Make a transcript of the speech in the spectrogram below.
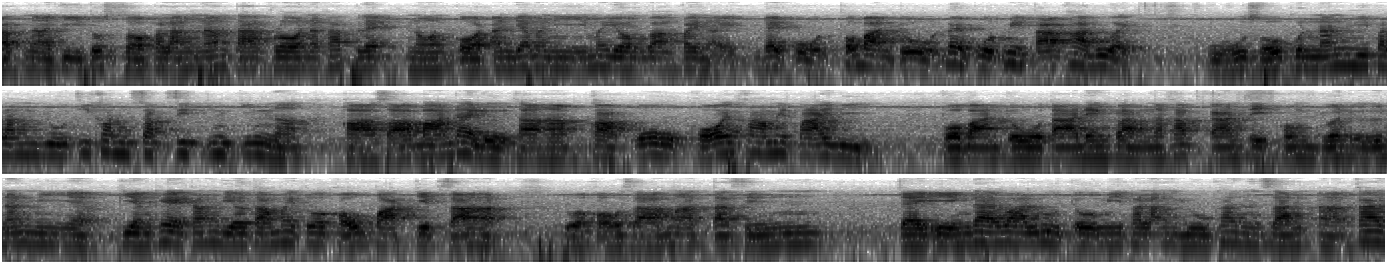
รับหน้าที่ทดสอบพลังน้ำตาคลอนะครับ และนอนกอดอัญมณีไม่ยอมวางไปไหน ได้โปรดพ่อบ้านโจได้โปรดเมตตาข้าด้วยผู้โสคนนั้นมีพลังอยู่ที่ขั้นศักดิ์สิทธิ์จริงๆนะข้าสาบานได้เลยถ้าหากข้าโกหกขอให้ข้าไม่ตายดีพอบานโจตาแดงกล่ำนะครับ การติดของยวนเอ๋อนั้นมีเพียงแค่ครั้งเดียวทำให้ตัวเขาบาดเจ็บสาหัส ตัวเขาสามารถตัดสินใจเองได้ว่าลู่โจมีพลังอยู่ขั้นสันอาขั้น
